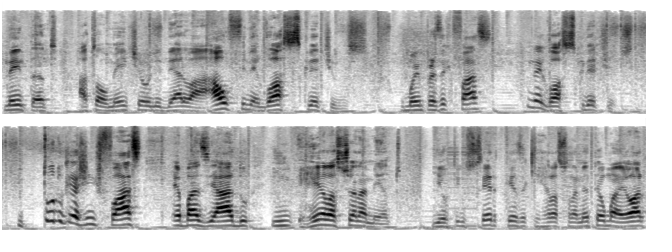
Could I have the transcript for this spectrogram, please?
nem tanto. Atualmente eu lidero a Alf Negócios Criativos, uma empresa que faz negócios criativos. E tudo que a gente faz é baseado em relacionamento e eu tenho certeza que relacionamento é o maior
